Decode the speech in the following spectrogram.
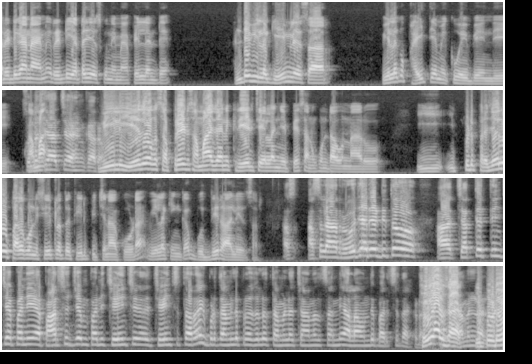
రెడ్డిగానే ఆయన రెడ్డి ఎట్లా చేసుకుంది ఈమె పెళ్ళి అంటే అంటే వీళ్ళకి ఏం లేదు సార్. వీళ్ళకు పైత్యం ఎక్కువైపోయింది. వీళ్ళు ఏదో ఒక సపరేట్ సమాజాన్ని క్రియేట్ చేయాలని చెప్పేసి అనుకుంటా ఉన్నారు. ఈ ఇప్పుడు ప్రజలు పదకొండు సీట్లతో తీర్పిచ్చినా కూడా వీళ్ళకి ఇంకా బుద్ధి రాలేదు సార్. అసలు ఆ రోజారెడ్డితో ఆ చెత్త ఎత్తించే పని ఆ పారిశుధ్యం పని చేయించ చేయించుతారా? ఇప్పుడు తమిళ ప్రజలు తమిళ ఛానల్స్ అన్ని అలా ఉంది పరిస్థితి అక్కడ. చేయాలి సార్. ఇప్పుడు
